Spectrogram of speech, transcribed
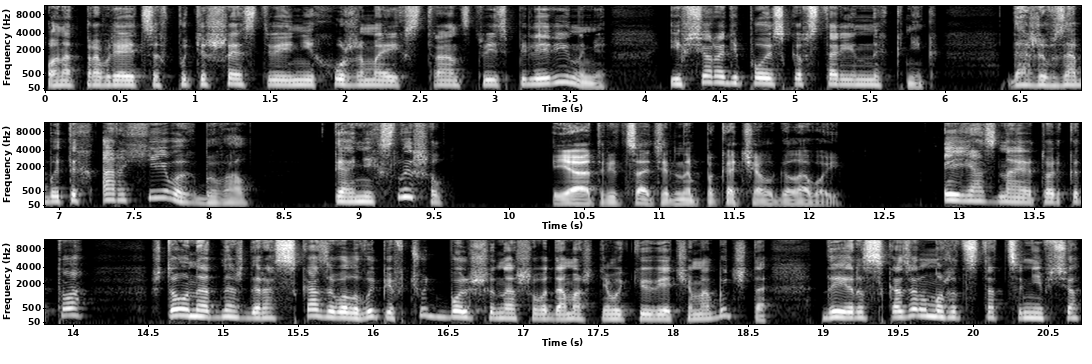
он отправляется в путешествие не хуже моих странствий с пелеринами, и все ради поисков старинных книг. Даже в забытых архивах бывал. Ты о них слышал? Я отрицательно покачал головой. И я знаю только то, что он однажды рассказывал, выпив чуть больше нашего домашнего кюве, чем обычно, да и рассказал, может, статься не все.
